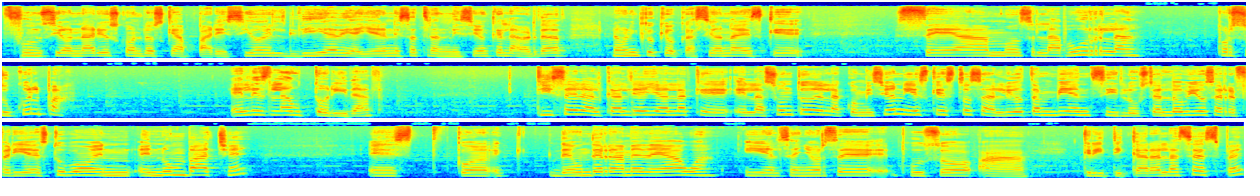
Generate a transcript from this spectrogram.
funcionarios con los que apareció el día de ayer en esa transmisión, que la verdad lo único que ocasiona es que seamos la burla por su culpa. Él es la autoridad Dice el alcalde Ayala que el asunto de la comisión, y es que esto salió también, si usted lo vio, se refería, estuvo en, un bache de un derrame de agua y el señor se puso a criticar a la césped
